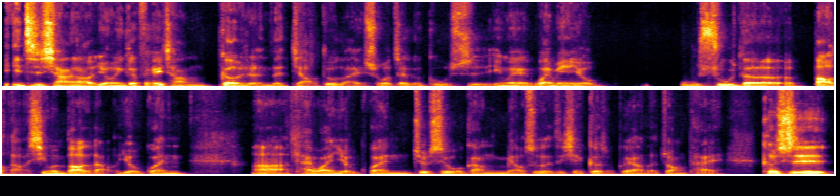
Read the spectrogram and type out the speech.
一直想要用一个非常个人的角度来说这个故事，因为外面有无数的报道、新闻报道有关啊、台湾有关，就是我刚刚描述的这些各种各样的状态，可是。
